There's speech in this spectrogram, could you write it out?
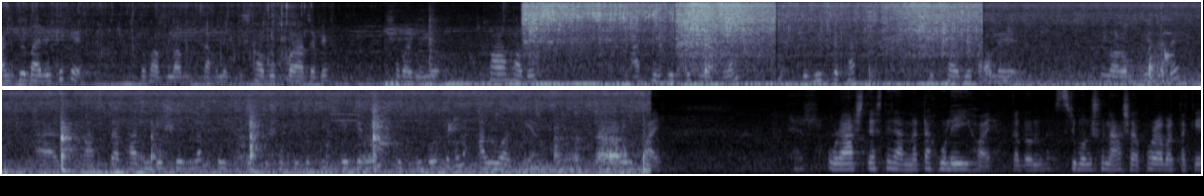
আসবে বাইরে থেকে, তো ভাবলাম তাহলে একটু শরবত করা যাবে। সবাই মিলে খাওয়া হবে। আজকের কিন্তু রাখলাম? ভিজতে থাক ঠিক হবে তাহলে নরম হয়ে যাবে। আর মাছটা ভাজি বসিয়ে দিলাম। ওই একটু সবজি টবজি কেটে নিই সবজি বলতে গেলে আলু আর পেঁয়াজ। আর ওরা আস্তে আস্তে রান্নাটা হলেই হয়। কারণ শ্রীমন সোনা আসার পর আবার তাকে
